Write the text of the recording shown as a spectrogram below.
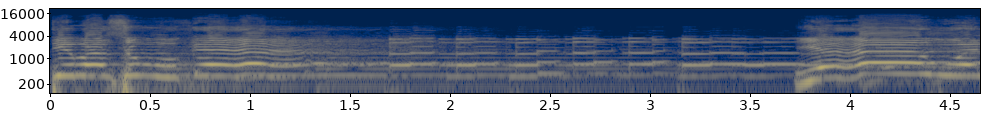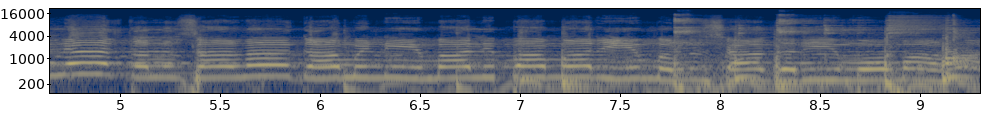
દિવસ ઉગે એ ઓલા તલસાણા ગામની માલિપા મારી મનસાગરી મોમા.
